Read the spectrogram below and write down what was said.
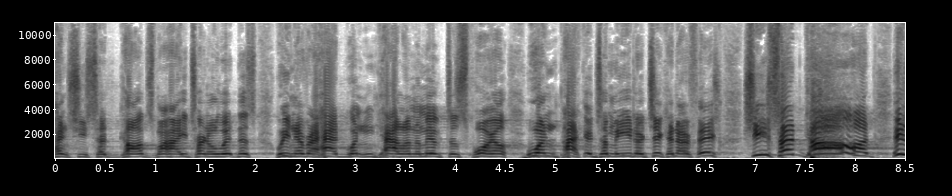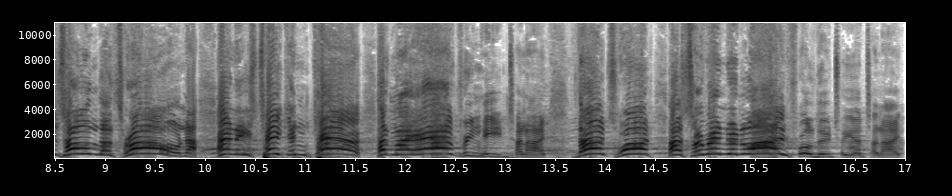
And she said, God's my eternal witness. We never had one gallon of milk to spoil one package of meat or chicken or fish. She said, God is on the throne and He's taking care of my every need tonight. That's what a surrendered life will do to you tonight.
